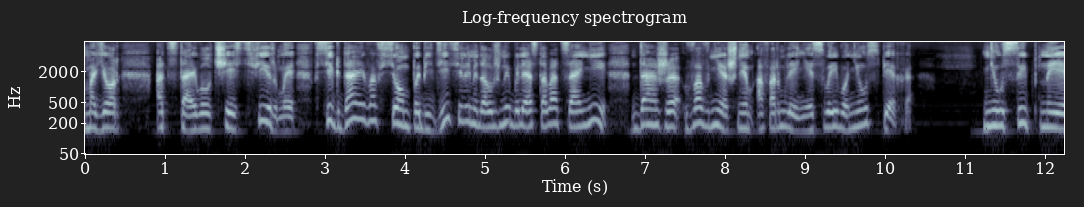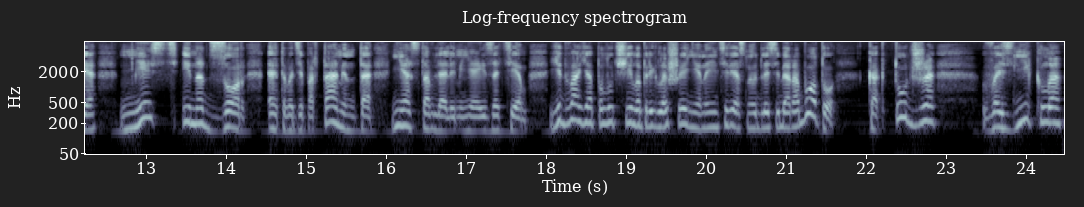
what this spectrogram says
Майор отстаивал честь фирмы. Всегда и во всем победителями должны были оставаться они, даже во внешнем оформлении своего неуспеха. Неусыпные месть и надзор этого департамента не оставляли меня и затем. Едва я получила приглашение на интересную для себя работу, как тут же возникло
